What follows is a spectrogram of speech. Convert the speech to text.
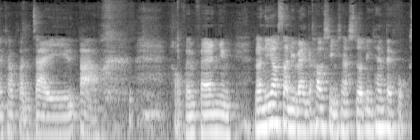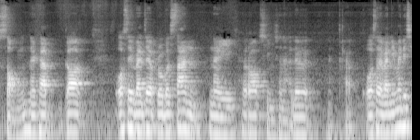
นะครับขวัญใจหรือเปล่า ของแฟนๆยังตอนนี้โอซัลลิแวนก็เข้าชิงชนะสจวร์ต บิงแฮมไป 6-2 นะครับ ก็โอซัลลิแวนเจอกับโรเบอร์สันในรอบชิงชนะเลิศ ครับโอซัลลิแวนนี้ไม่ได้แช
